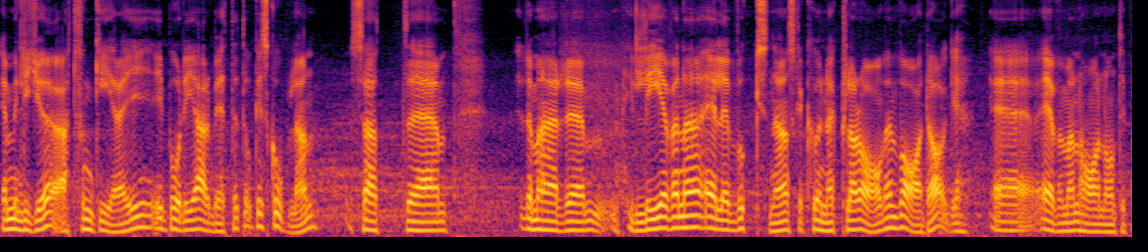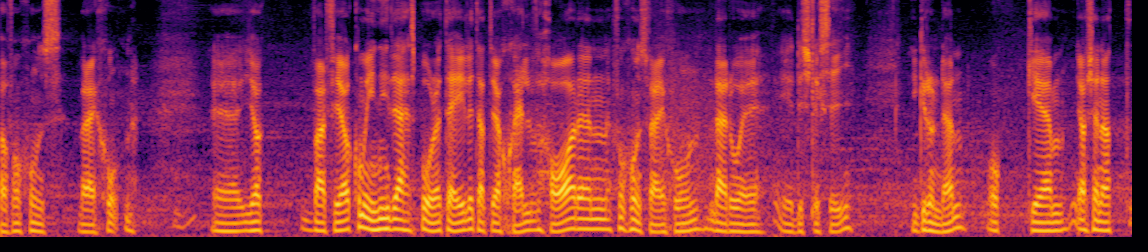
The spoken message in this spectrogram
en miljö att fungera i, både i arbetet och i skolan. Så att eh, de här eleverna eller vuxna ska kunna klara av en vardag även om man har någon typ av funktionsvariation. Eh, jag varför jag kom in i det här spåret är ju lite att jag själv har en funktionsvariation där då är, är dyslexi i grunden och eh, jag känner att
